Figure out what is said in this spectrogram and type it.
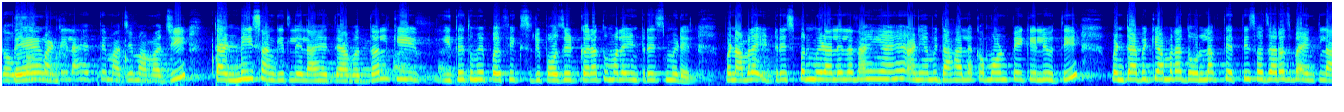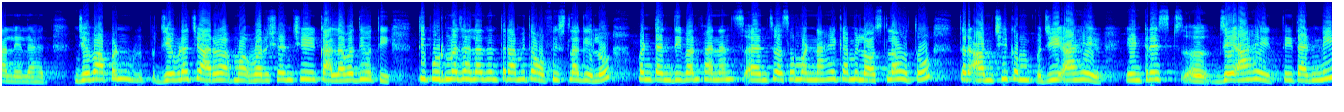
गौतम पाटील आहेत ते माझे मामाजी. त्यांनी सांगितलेलं आहे त्याबद्दल की इथे तुम्ही फिक्स डिपॉझिट करा तुम्हाला इंटरेस्ट मिळेल. पण आम्हाला इंटरेस्ट पण मिळालेला नाही आहे आणि आम्ही दहा लाख अमाऊंट पे केली होती. पण त्यापैकी आम्हाला दोन लाख तेहतीस हजारच बँकला आलेले आहेत. जेव्हा आपण जेवढ्या चार वर्षांची कालावधी होती ती पूर्ण झाल्यानंतर आम्ही त्या ऑफिसला गेलो. पण त्यां दिवाण फायनान्स यांचं असं म्हणणं आहे की आम्ही लॉसला होतो. तर आमची कंप जी आहे इंटरेस्ट जे आहे ते त्यांनी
